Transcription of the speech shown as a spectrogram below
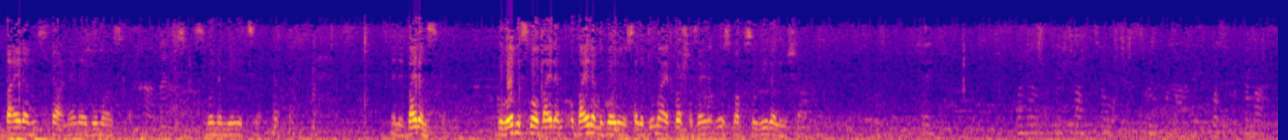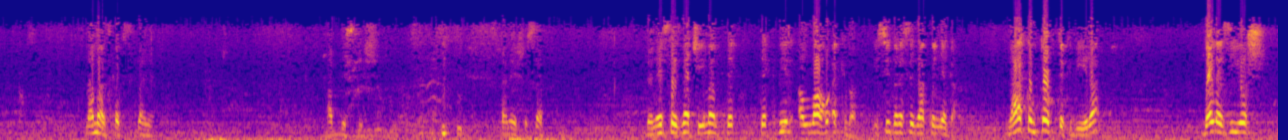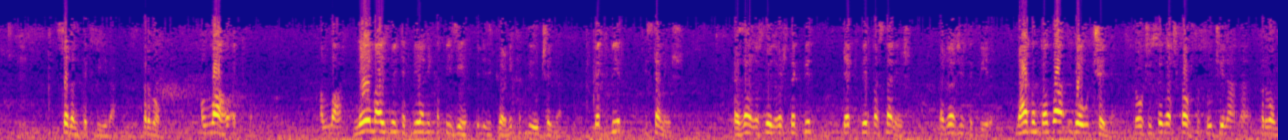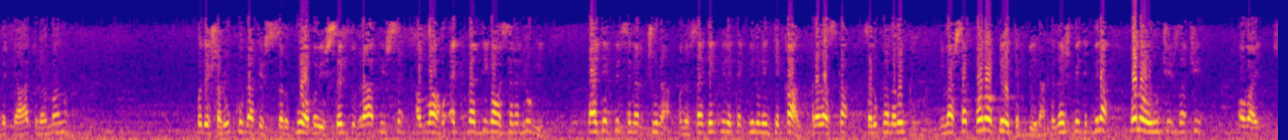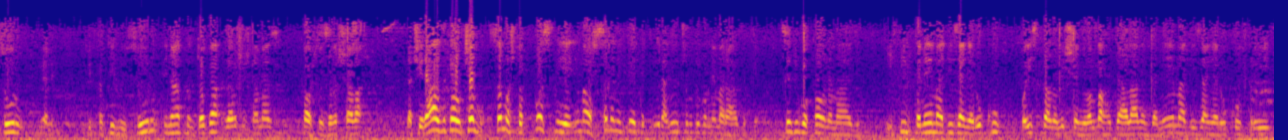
Bajramska, ne, ne, džumanska. Aha, bajramska. Mora mijenjati sve. ne, ne, bajramska. Govorili smo o, bajram, o bajramu, govorimo sada, džuma je prošla, za nju smo absolvirali inša. Namaz kako se klanja? Abdestiš. Staneš u sad. Donese, znači imam tek, tekbir Allahu Ekber i svi donese nakon njega. Nakon tog tekbira dolazi još sedam tekbira. Prvo, Allahu Ekber. Allah, nema između tekbira nikakvi zikra, nikakvi učenja. Tekbir i staneš. Kad znaš da svoj završi tekbir, tekbir pa staneš. Znači završiš tekbire. Nakon toga ide učenje. Prouči se, znači kao što se uči na, na prvom rekiatu normalno. Odeš na ruku, vratiš se sa ruku, obaviš seždu, vratiš se. Allahu Ekber, digao se na drugi. Taj tekbir se ne računa. Odnosno, taj tekbir je tekbir na intekal, prelaska sa ruka na ruku. Imaš sad ponovo pet tekbira. Kad znaš pet tekbira, ponovo učiš, znači, ovaj suru, jeli, i fatihu i suru i nakon toga završiš namaz kao što završava znači razlika je u čemu? samo što poslije imaš 7 i 5 tekbira ni u čemu drugom nema razlike sve drugo kao namazi i tim to nema dizanja ruku po ispravnom mišljenju Allahu Teala da nema dizanja ruku pri,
